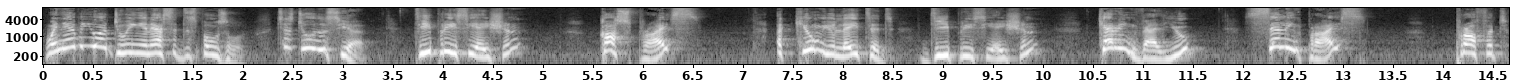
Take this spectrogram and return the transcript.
Whenever you are doing an asset disposal, just do this here depreciation, cost price, accumulated depreciation, carrying value, selling price, profit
